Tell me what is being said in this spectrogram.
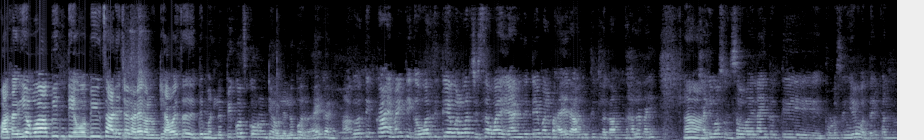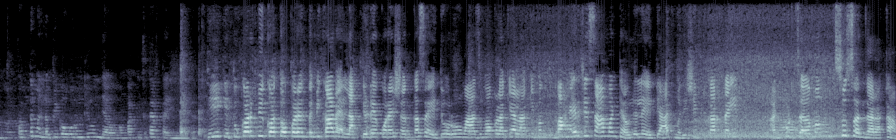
आता येवा बी तेव्हा बी साड्याच्या घड्या घालून ठेवायचं ते म्हणलं पिकोच करून ठेवलेलं बरं आहे का नाही? अगं ते काय माहिती का? वरती टेबल वरची सवय आहे आणि ते टेबल बाहेर अजून तिथलं काम झालं नाही. हा. खाली बसून सवय नाही तर ते थोडस हे होत पण फक्त म्हणलं पिको करून ठेवून द्यावं मग बाकीचं करता येईल ठीक आहे तू कर पिको तोपर्यंत मी काढायला लागते. डेकोरेशन कसं आहे? तो रूम आज मोकळा केला की मग बाहेर जे सामान ठेवलेलं आहे ते आतमध्ये शिफ्ट करता येईल. आणि पुढचं मग सुसन जरा काम.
